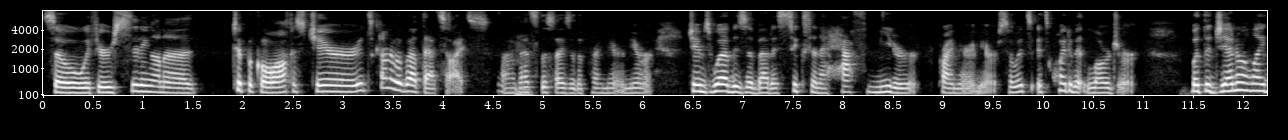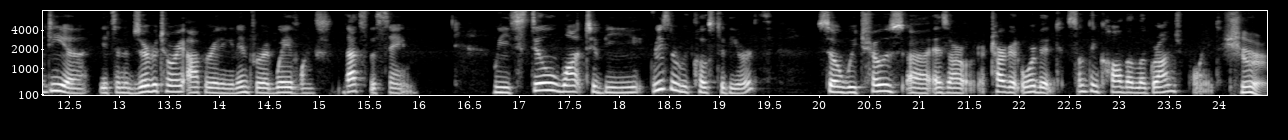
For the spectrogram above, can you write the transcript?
So if you're sitting on a typical office chair, it's kind of about that size. Uh, mm That's the size of the primary mirror. James Webb is about a six and a half meter primary mirror, so it's it's quite a bit larger. But the general idea, it's an observatory operating at infrared wavelengths, that's the same. We still want to be reasonably close to the Earth, so we chose uh, as our target orbit something called the Lagrange point. Sure.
